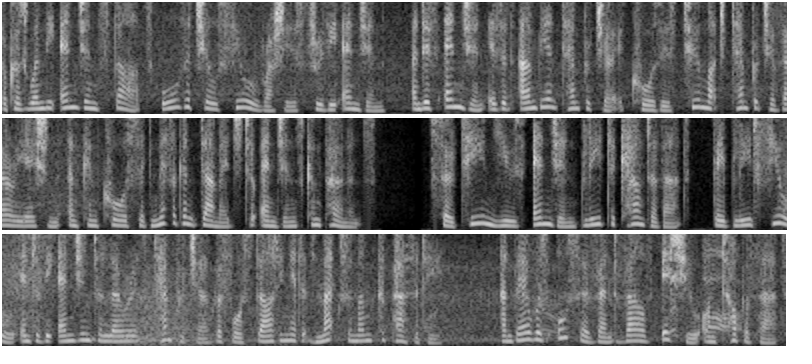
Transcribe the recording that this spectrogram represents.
because when the engine starts, all the chilled fuel rushes through the engine, and if engine is at ambient temperature, it causes too much temperature variation and can cause significant damage to engine's components. So team use engine bleed to counter that. They bleed fuel into the engine to lower its temperature before starting it at maximum capacity. And there was also vent valve issue on top of that.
